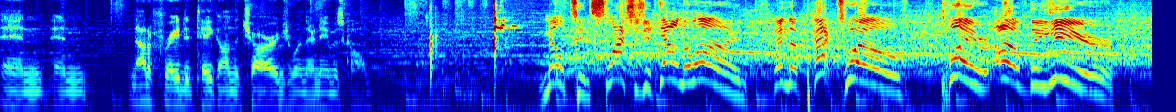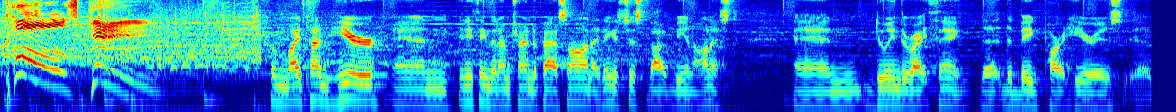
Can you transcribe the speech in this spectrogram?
and, and not afraid to take on the charge when their name is called. Melton slashes it down the line, and the Pac 12 Player of the Year calls game. From my time here and anything that I'm trying to pass on, I think it's just about being honest and doing the right thing. The, the big part here is uh,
